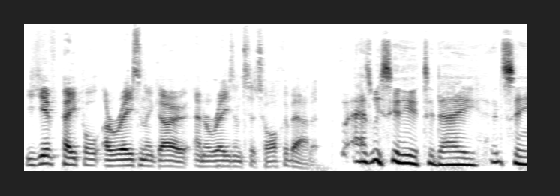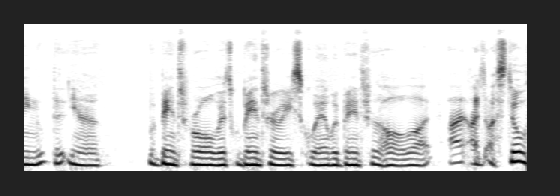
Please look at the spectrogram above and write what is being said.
You give people a reason to go and a reason to talk about it." As we sit here today and seeing that, you know, we've been through all this, we've been through E Square, we've been through the whole lot. I, I, I still,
